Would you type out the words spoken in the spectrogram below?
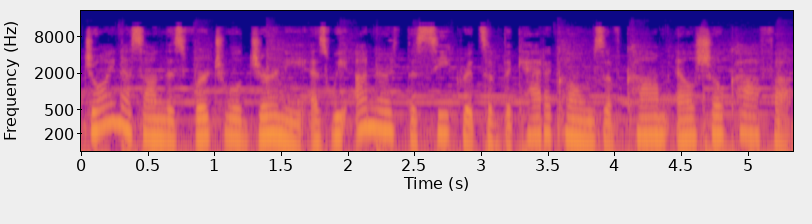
Join us on this virtual journey as we unearth the secrets of the catacombs of Kom El Shoqafa.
